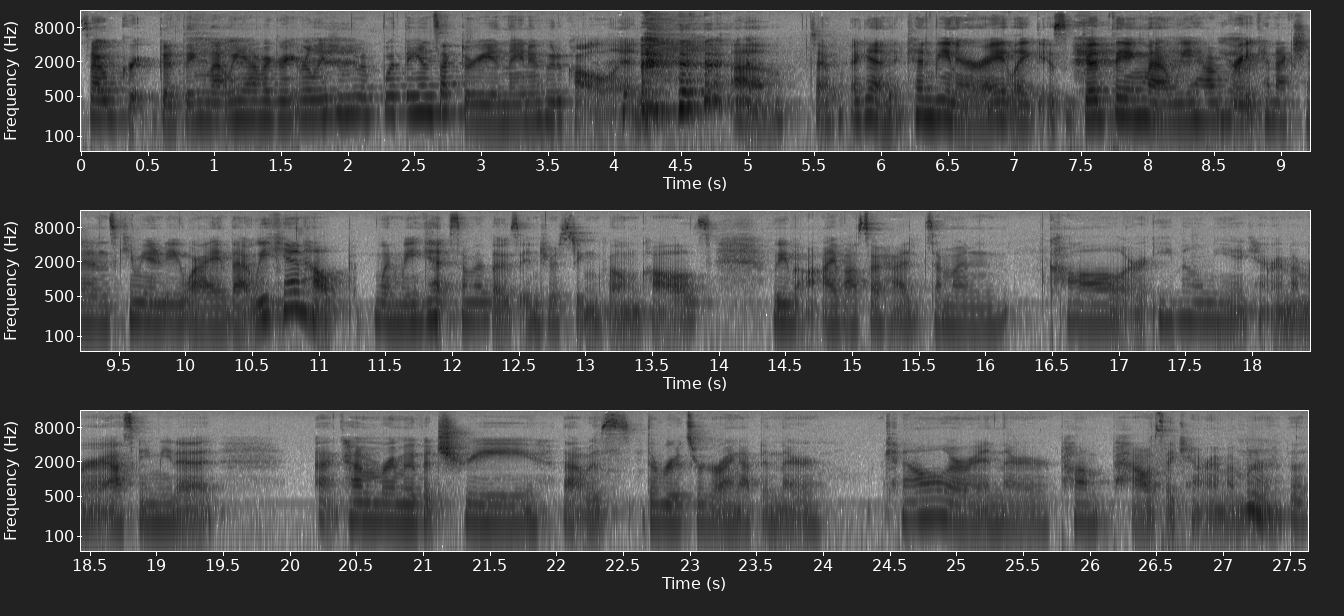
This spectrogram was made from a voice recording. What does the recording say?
so great, good thing that we have a great relationship with the insectary and they know who to call. And um, so again, convener, right? Like it's a good thing that we have Yeah. great connections community wide that we can help when we get some of those interesting phone calls. We've I've also had someone call or email me. I can't remember asking me to uh, come remove a tree that was the roots were growing up in their canal or in their pump house. I can't remember the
